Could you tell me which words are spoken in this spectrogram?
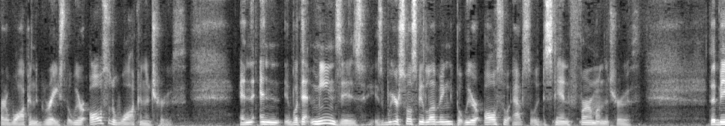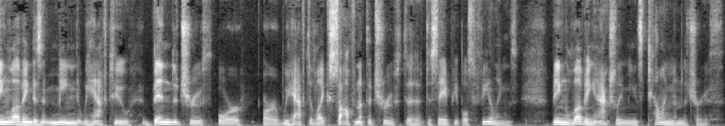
are to walk in the grace but we are also to walk in the truth and and what that means is is we are supposed to be loving, but we are also absolutely to stand firm on the truth. That being loving doesn't mean that we have to bend the truth or or we have to like soften up the truth to, to save people's feelings. Being loving actually means telling them the truth.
